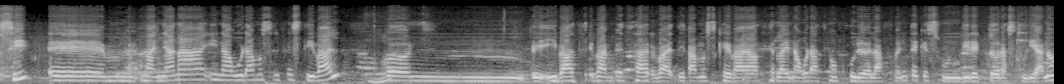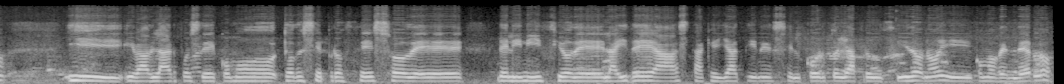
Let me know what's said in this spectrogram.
Sí, eh, mañana inauguramos el festival con y va, a- va a empezar, va- digamos que va a hacer la inauguración Julio de la Fuente, que es un director asturiano, y, y va a hablar pues de cómo todo ese proceso de, del inicio de la idea hasta que ya tienes el corto ya producido, ¿no? Y cómo venderlo.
